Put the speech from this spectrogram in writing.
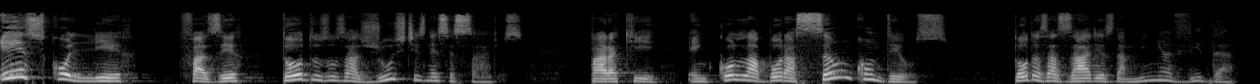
escolher fazer todos os ajustes necessários para que, em colaboração com Deus, todas as áreas da minha vida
